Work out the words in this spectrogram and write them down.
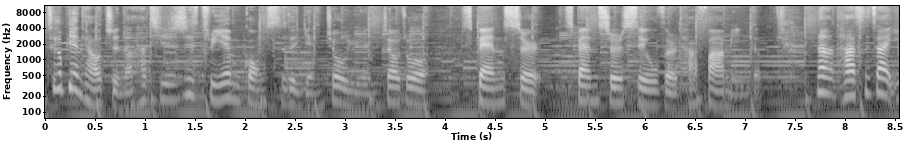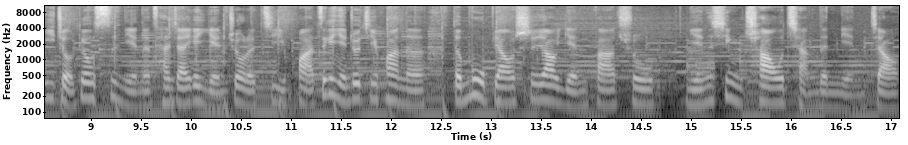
这个便条纸呢，它其实是 3M 公司的研究员叫做 Spencer Spencer Silver 他发明的。那他是在一九六四年呢，参加一个研究的计划。这个研究计划呢的目标是要研发出粘性超强的粘胶。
